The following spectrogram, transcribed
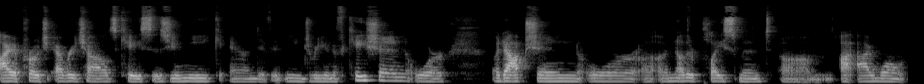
I approach every child's case as unique, and if it means reunification or adoption or uh, another placement, um, I, I, won't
